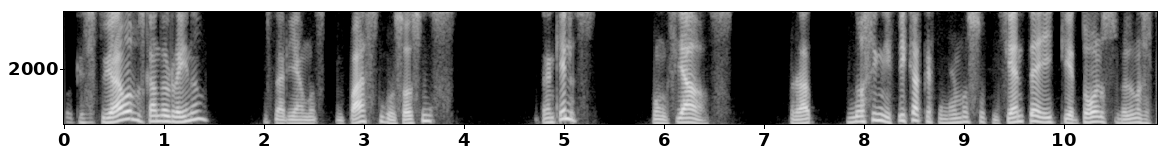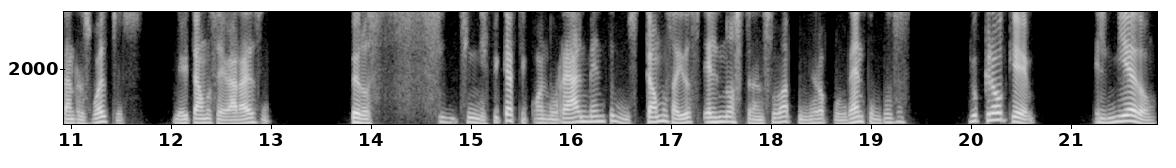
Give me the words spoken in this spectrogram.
Porque si estuviéramos buscando el reino, estaríamos en paz, gozosos, tranquilos, confiados, ¿verdad? No significa que tenemos suficiente y que todos los problemas están resueltos. Y ahorita vamos llegar a eso. pero significa que cuando realmente buscamos a Dios, Él nos transforma primero por dentro. Entonces, yo creo que el miedo,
